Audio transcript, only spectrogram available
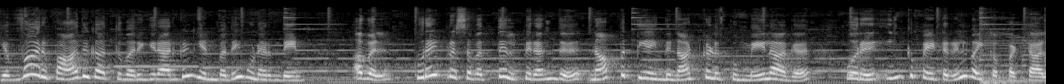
எவ்வாறு பாதுகாத்து வருகிறார்கள் என்பதை உணர்ந்தேன். அவள் குறைப்பிரசவத்தில் பிறந்து நாற்பத்தி ஐந்து நாட்களுக்கும் மேலாக ஒரு இன்குபேட்டரில் வைக்கப்பட்டாள்.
